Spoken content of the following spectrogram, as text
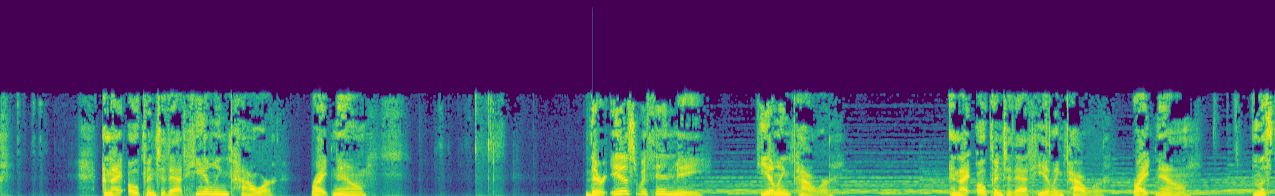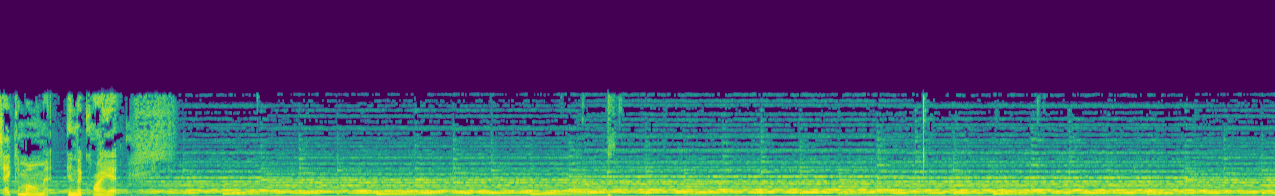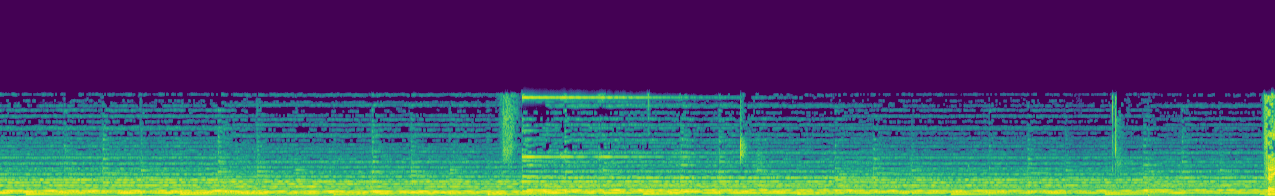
and I open to that healing power right now. There is within me healing power and I open to that healing power right now. And let's take a moment in the quiet.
